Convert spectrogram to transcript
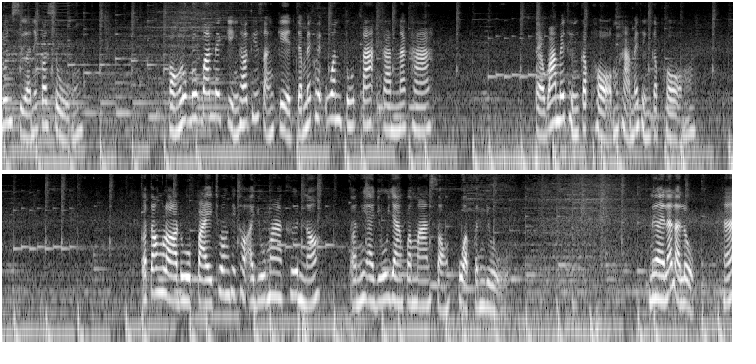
รุ่นเสือนี่ก็สูง ของลูกๆบ้านแม่กิ่งเท่าที่สังเกตจะไม่ค่อยอ้วนตูตะกันนะคะแต่ว่าไม่ถึงกระผอมค่ะไม่ถึงกระผอม ก็ต้องรอดูไปช่วงที่เขาอายุมากขึ้นเนาะตอนนี้อายุยังประมาณสองขวบกันอยู่ เหนื่อยแล้วเหรอลูกฮะ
